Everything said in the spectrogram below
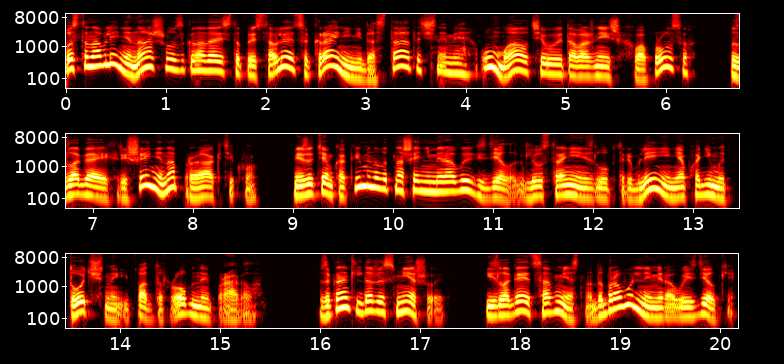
Постановления нашего законодательства представляются крайне недостаточными, умалчивают о важнейших вопросах, возлагая их решение на практику, между тем, как именно в отношении мировых сделок для устранения злоупотреблений необходимы точные и подробные правила. Законодатель даже смешивает и излагает совместно добровольные мировые сделки,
